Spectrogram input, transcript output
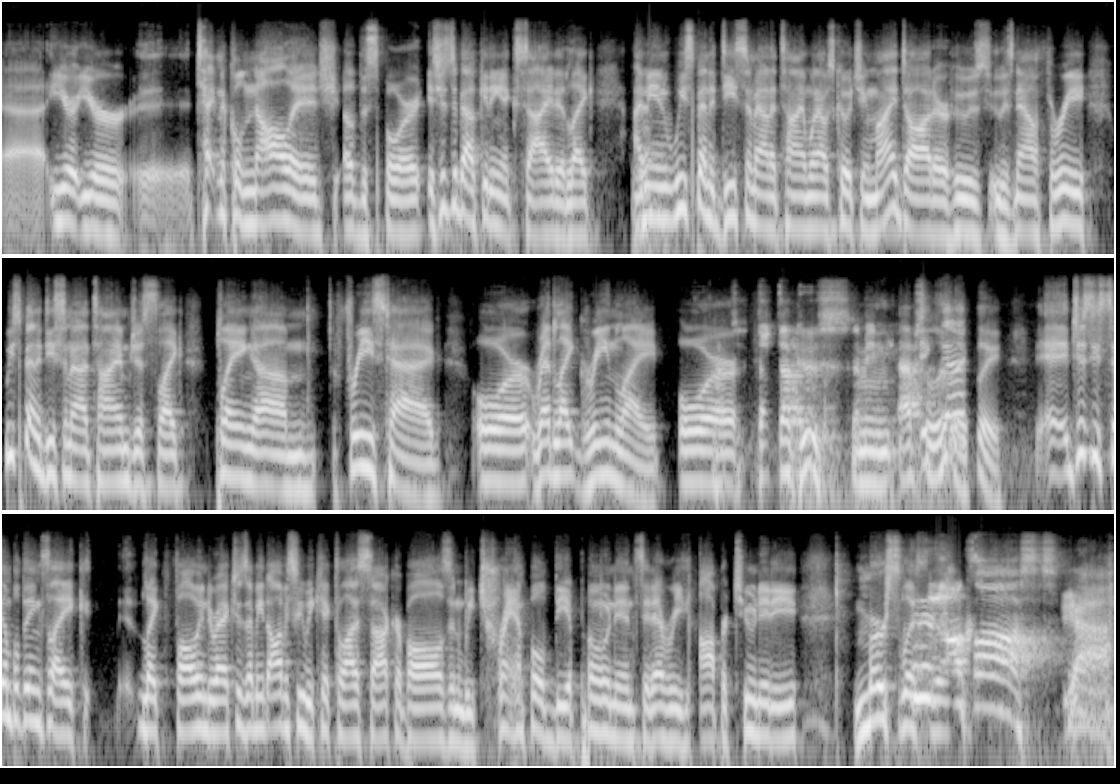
uh, your your uh, technical knowledge of the sport. It's just about getting excited. Like, yeah. I mean, we spent a decent amount of time when I was coaching my daughter, who's who's now three. We spent a decent amount of time just like playing um, freeze tag or red light, green light, or duck, duck goose. I mean, absolutely. Exactly. It, just these simple things like like following directions. I mean, obviously we kicked a lot of soccer balls and we trampled the opponents at every opportunity, mercilessly. At all costs. Yeah,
